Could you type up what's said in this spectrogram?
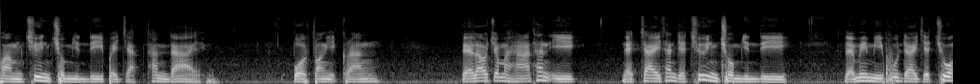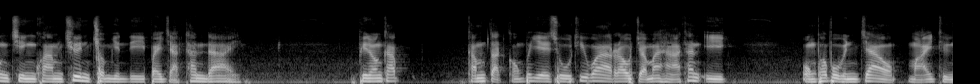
ความชื่นชมยินดีไปจากท่านได้ โปรดฟังอีกครั้ง แต่เราจะมาหาท่านอีกแต่ใจท่านจะชื่นชมยินดี และไม่มีผู้ใดจะช่วงชิงความชื่นชมยินดีไปจากท่านได้ พี่น้องครับคำตัดของพระเยซูที่ว่าเราจะมาหาท่านอีก องค์พระผู้เป็นเจ้าหมายถึง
